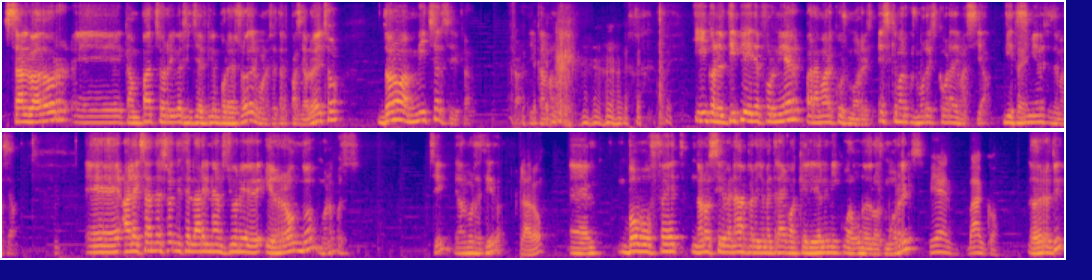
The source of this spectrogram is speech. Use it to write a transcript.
Salvador, eh, Campacho, Rivers y Jeff Green por el Schroeder. Bueno, ese traspaso ya lo he hecho. Donovan Mitchell, sí, claro. Claro, y. y con el TPA de Fournier para Marcus Morris. Es que Marcus Morris cobra demasiado. 16 Sí. millones es demasiado. Eh, Alex Anderson dice Larry Nance Jr. y Rondo. Bueno, pues sí, ya lo hemos decidido. Claro. Eh, Bobo Fett no nos sirve nada, pero yo me traigo a Kelly Olynyk o alguno de los Morris. Bien, banco. ¿Lo de retweet?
